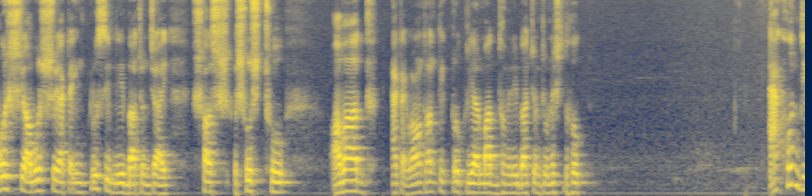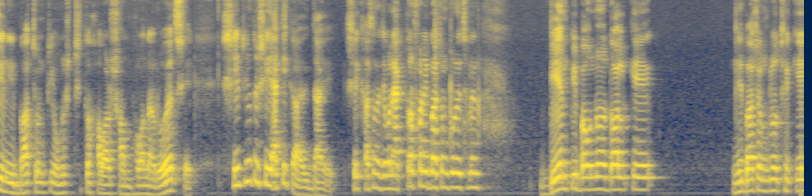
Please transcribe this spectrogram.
অবশ্যই অবশ্যই একটা ইনক্লুসিভ নির্বাচন চাই সুষ্ঠু, অবাধ একটা গণতান্ত্রিক প্রক্রিয়ার মাধ্যমে নির্বাচনটি অনুষ্ঠিত হোক। এখন যে নির্বাচনটি অনুষ্ঠিত হওয়ার সম্ভাবনা রয়েছে, সেটিও তো সেই একই কায়দায়। শেখ হাসিনা যেমন একতরফা নির্বাচন করেছিলেন, বিএনপি বা অন্য দলকে নির্বাচনগুলো থেকে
